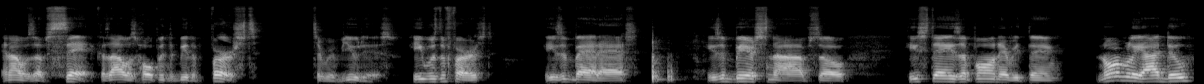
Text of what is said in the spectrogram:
and I was upset because I was hoping to be the first to review this. He was the first. He's a badass. He's a beer snob, so he stays up on everything. Normally I do,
